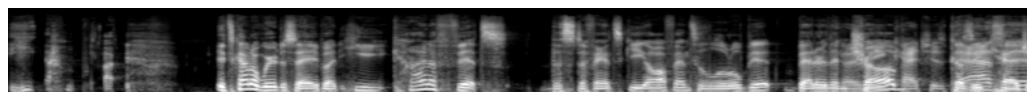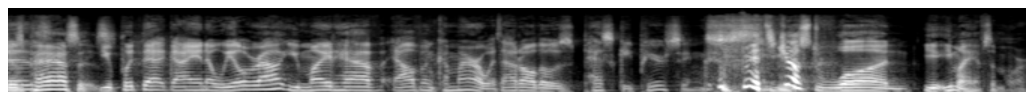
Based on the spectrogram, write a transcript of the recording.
he, I, it's kind of weird to say, but he kind of fits the Stefanski offense a little bit better than Chubb because he catches passes. You put that guy in a wheel route, you might have Alvin Kamara without all those pesky piercings. it's just one. You, you might have some more.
